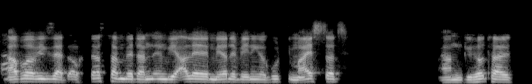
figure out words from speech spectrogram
aber wie gesagt, auch das haben wir dann irgendwie alle mehr oder weniger gut gemeistert. Ähm, gehört halt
